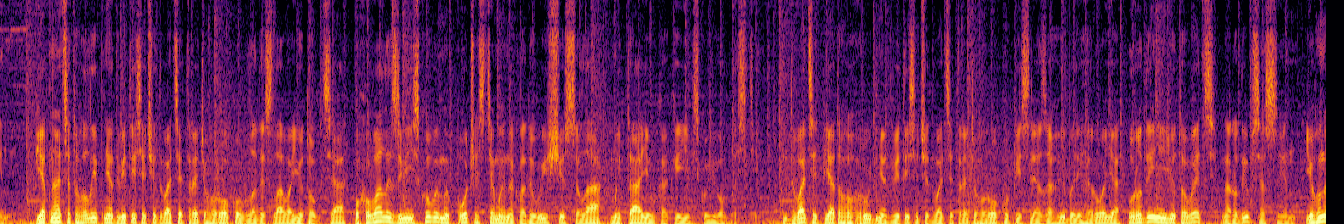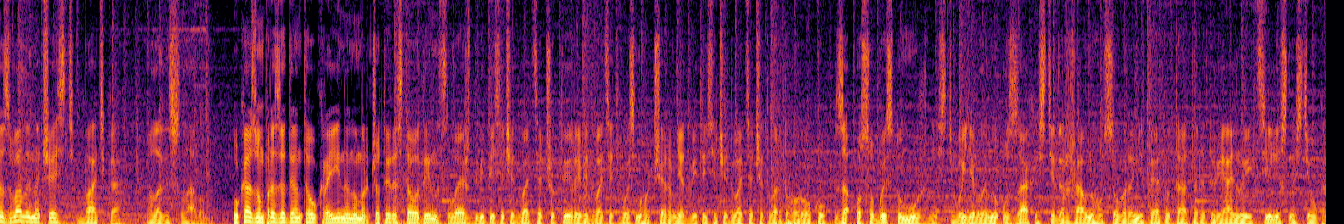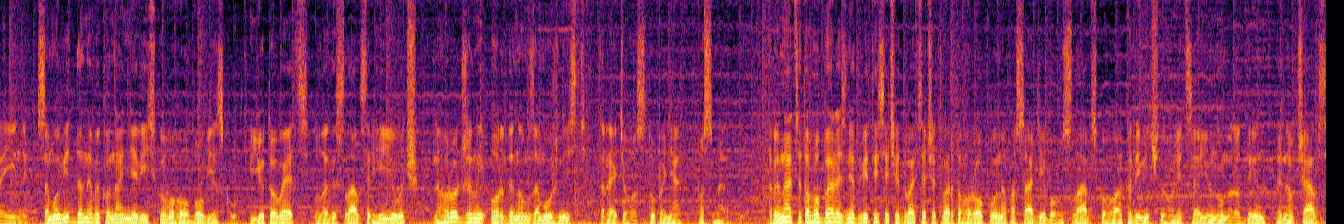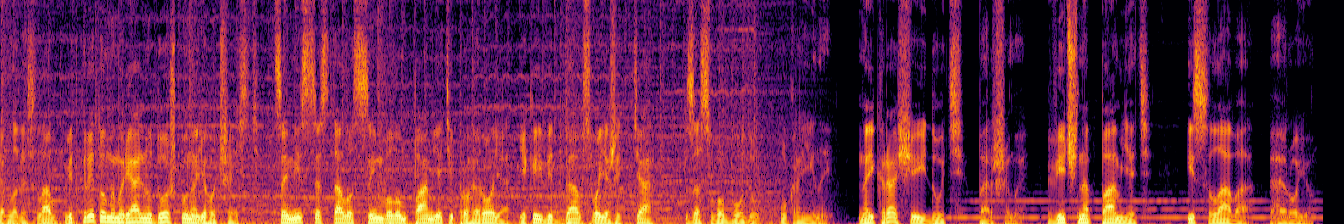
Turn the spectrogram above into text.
15 липня 2023 року Владислава Ютовця поховали з військовими почестями на кладовищі села Митаївка Київської області. 25 грудня 2023 року, після загибелі героя, у родині Ютовець народився син. Його назвали на честь батька Владиславом. Указом президента України номер 401 2024 від 28 червня 2024 року за особисту мужність, виявлену у захисті державного суверенітету та територіальної цілісності України, самовіддане виконання військового обов'язку, ютовець Владислав Сергійович нагороджений орденом за мужність третього ступеня посмертно. 13 березня 2024 року на фасаді Богуславського академічного ліцею номер 1 де навчався Владислав, відкрито меморіальну дошку на його честь. Це місце стало символом пам'яті про героя, який віддав своє життя за свободу України. Найкраще йдуть першими. Вічна пам'ять і слава герою.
